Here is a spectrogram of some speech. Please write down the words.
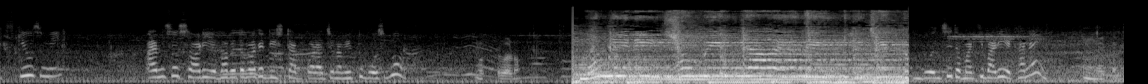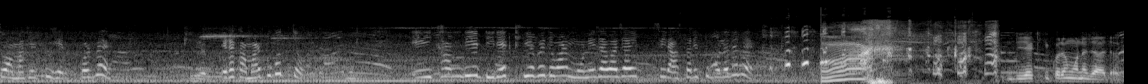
excuse me I am so sorry এভাবে তোমাকে ডিস্টার্ব করার জন্য আমি একটু বসবো? বসতে পারো। কি বাড়ি এখানে? তো আমাকে একটু হেল্প করবে? এটা কামার পুকুর তো? এইখান দিয়ে ডিরেক্ট কীভাবে তোমার মনে যাওয়া যায় সেই রাস্তাটা একটু বলে দেবে? ডিরেক্ট কি করে মনে যাওয়া যাবে?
